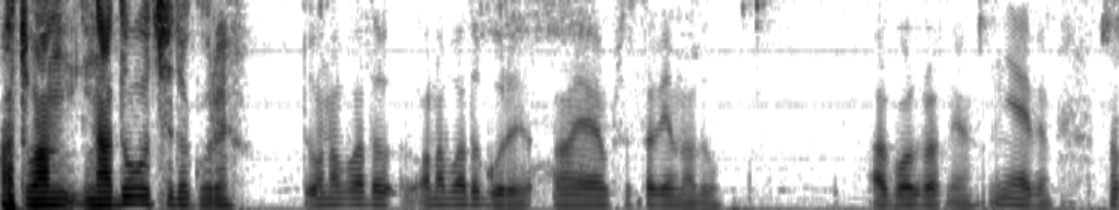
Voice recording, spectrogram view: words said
A tu mam na dół czy do góry? To ona była do, ona była do góry, a ja ją przestawiłem na dół. Albo odwrotnie, nie wiem. No,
